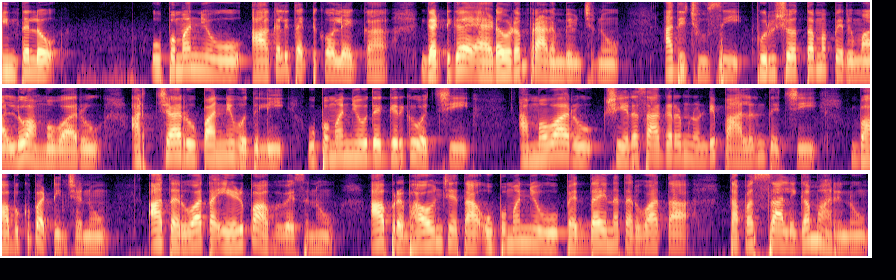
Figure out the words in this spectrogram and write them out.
ఇంతలో ఉపమన్యువు ఆకలి తట్టుకోలేక గట్టిగా ఏడవడం ప్రారంభించును. అది చూసి పురుషోత్తమ పెరుమాళ్ళు అమ్మవారు అర్చారూపాన్ని వదిలి ఉపమన్యువు దగ్గరికి వచ్చి అమ్మవారు క్షీరసాగరం నుండి పాలను తెచ్చి బాబుకు పట్టించను. ఆ తరువాత ఏడుపు ఆపువేశను ఆ ప్రభావం చేత ఉపమన్యువు పెద్ద అయిన తరువాత తపస్సాలిగా మారెను.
